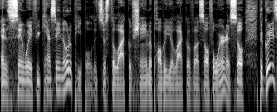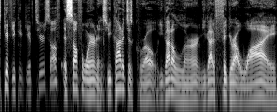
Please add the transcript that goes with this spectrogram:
And it's the same way if you can't say no to people it's just the lack of shame and probably your lack of uh, self-awareness. So the greatest gift you can give to yourself is self-awareness. You got to just grow. You got to learn. You got to figure out why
